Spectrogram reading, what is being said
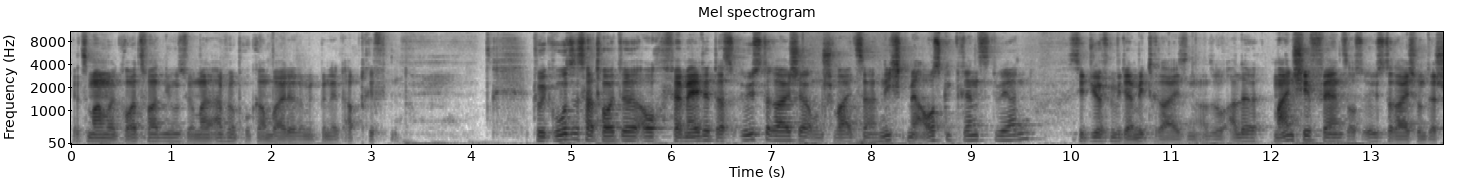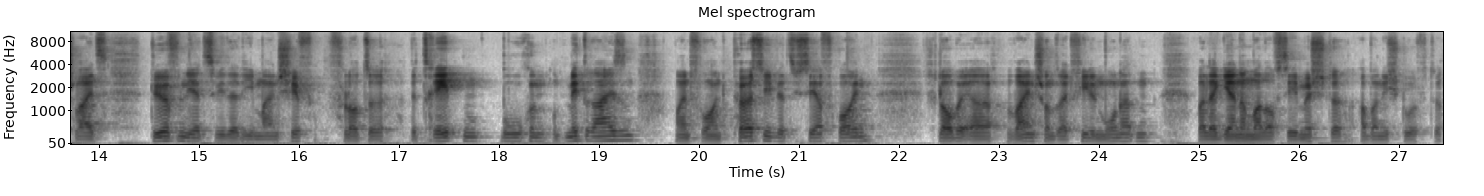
Jetzt machen wir Kreuzfahrt-News. Wir machen einfach ein Programm weiter, damit wir nicht abdriften. TUI Cruises hat heute auch vermeldet, dass Österreicher und Schweizer nicht mehr ausgegrenzt werden sie dürfen wieder mitreisen. Also alle Mein Schiff-Fans aus Österreich und der Schweiz dürfen jetzt wieder die Mein Schiff-Flotte betreten, buchen und mitreisen. Mein Freund Percy wird sich sehr freuen. Ich glaube, er weint schon seit vielen Monaten, weil er gerne mal auf See möchte, aber nicht durfte.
